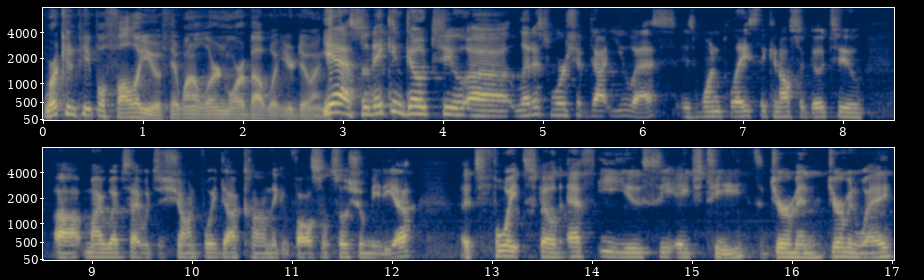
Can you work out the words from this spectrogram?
Where can people follow you if they want to learn more about what you're doing? Yeah, so they can go to uh, letusworship.us is one place. They can also go to uh, my website, which is seanfeucht.com. They can follow us on social media. It's Feucht spelled F E U C H T. It's a German German way.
